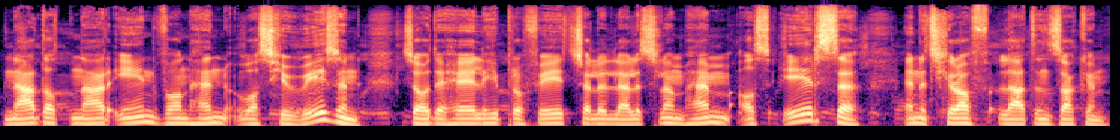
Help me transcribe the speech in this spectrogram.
Nadat naar een van hen was gewezen, zou de heilige profeet wasallam hem als eerste in het graf laten zakken.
